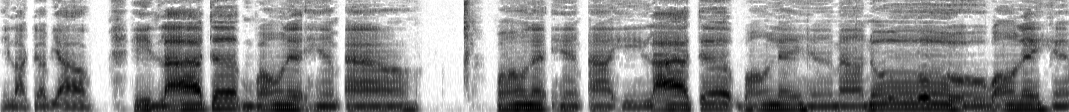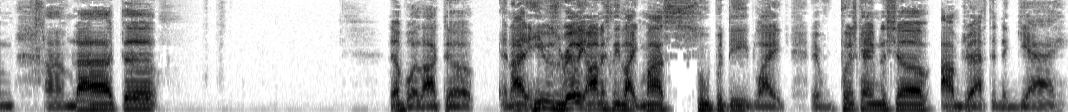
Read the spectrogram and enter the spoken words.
He locked up, y'all. He locked up. Won't let him out. Won't let him out. He locked up. Won't let him out. No, won't let him. I'm locked up. That boy locked up. And I, he was really honestly like my super deep. Like, if push came to shove, I'm drafting the guy.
